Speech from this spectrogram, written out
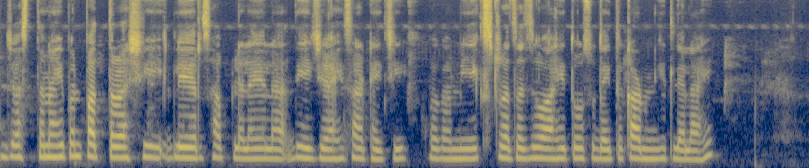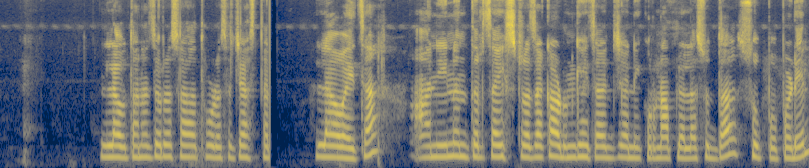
जास्त नाही पण पातळ अशी लेयर्स आपल्याला याला द्यायची आहे साठ्याची. बघा मी एक्स्ट्राचा जो आहे तो सुद्धा इथं काढून घेतलेला आहे. लावताना जरासा थोडासा जास्त लावायचा आणि नंतरचा एक्स्ट्राचा काढून घ्यायचा जेणेकरून आपल्याला सुद्धा सोपं पडेल.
